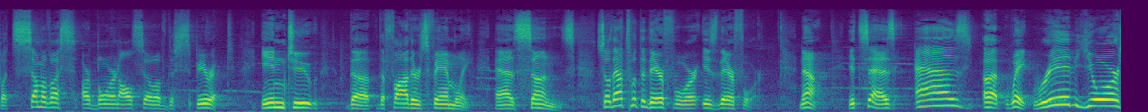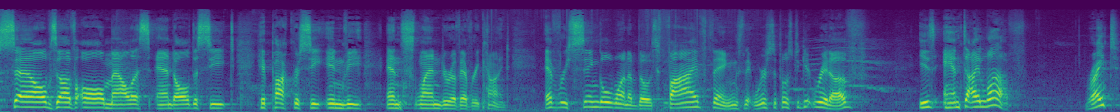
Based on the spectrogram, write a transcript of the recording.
but some of us are born also of the Spirit into the, the Father's family as sons. So that's what the therefore is there for. Now, it says, as, uh, wait, rid yourselves of all malice and all deceit, hypocrisy, envy, and slander of every kind. Every single one of those five things that we're supposed to get rid of is anti love, right?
